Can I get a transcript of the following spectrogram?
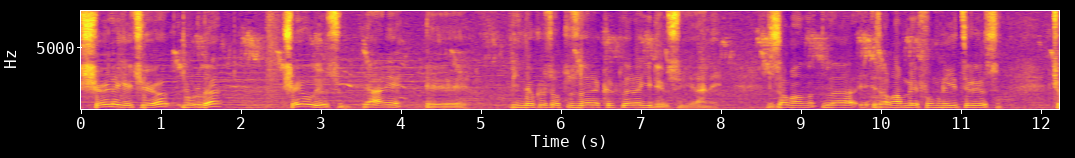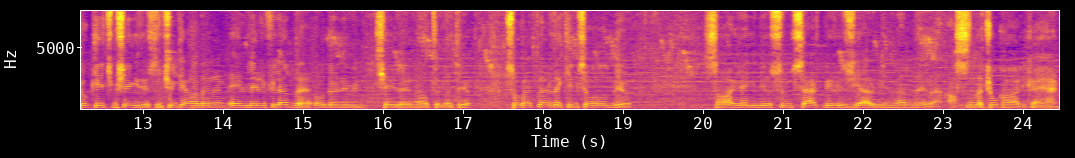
Şöyle geçiyor burada. Şey oluyorsun yani e, 1930'lara 40'lara gidiyorsun yani. Zamanla zaman mefhumunu yitiriyorsun. Çok geçmişe gidiyorsun. Çünkü adanın evleri filan da o dönemin şeylerini hatırlatıyor. Sokaklarda kimse olmuyor. Sahile gidiyorsun, sert bir rüzgar bilmem ne. Aslında çok harika yani.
